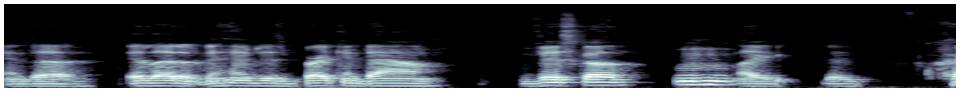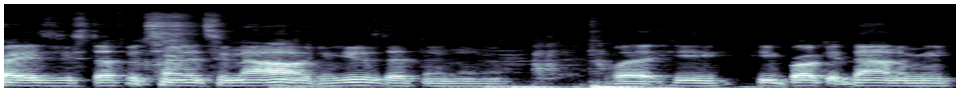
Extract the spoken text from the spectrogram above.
and uh it led up to him just breaking down VSCO Mm-hmm. like the crazy stuff it turned into now. I don't even use that thing anymore. But he he broke it down to me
